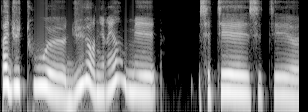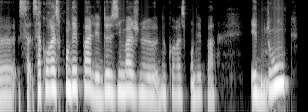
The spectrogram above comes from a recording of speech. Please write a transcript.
pas du tout euh, dur ni rien, mais c'était c'était ça, ça, correspondait pas, les deux images ne, ne correspondaient pas. Et donc,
